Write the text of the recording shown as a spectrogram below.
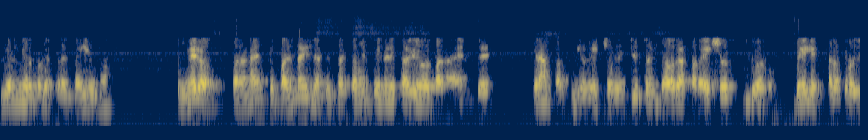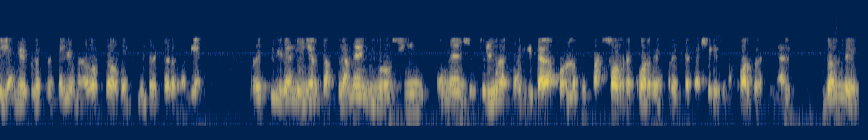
y el miércoles 31. Primero, Paranaense Palmeiras, exactamente en el estadio de Paranaense, gran partido, de hecho, 21-30 horas para ellos, y luego Vélez al otro día, miércoles 31 de agosto, 21-30 horas también, recibirá en Liniers Flamengo, sin una de sus tribunas habilitadas por lo que pasó, recuerden, frente a Talleres en los cuartos de final, donde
